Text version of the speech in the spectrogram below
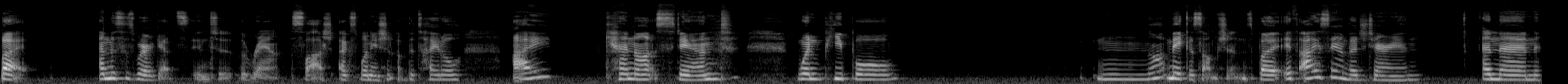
But and this is where it gets into the rant slash explanation of the title. I cannot stand when people not make assumptions, but if I say I'm vegetarian and then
